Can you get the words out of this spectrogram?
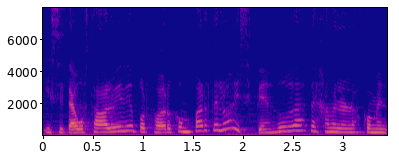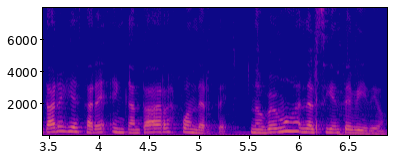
Y si te ha gustado el vídeo, por favor compártelo y si tienes dudas, déjamelo en los comentarios y estaré encantada de responderte. Nos vemos en el siguiente vídeo.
